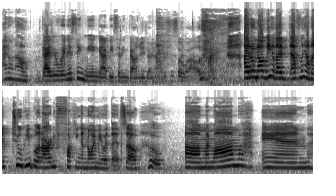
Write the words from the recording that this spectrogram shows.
I don't know. Guys, you're witnessing me and Gabby setting boundaries right now. This is so wild. I don't know because I definitely have like two people that already fucking annoy me with it. So, Who? um, my mom and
